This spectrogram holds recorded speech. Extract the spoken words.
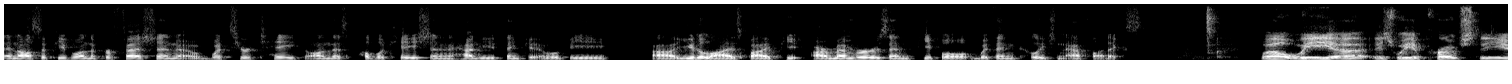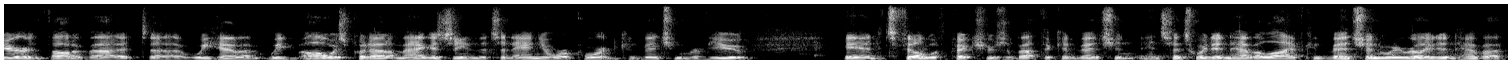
and also people in the profession. What's your take on this publication? And How do you think it will be uh, utilized by our members and people within collegiate athletics? Well, we uh, as we approached the year and thought about it, uh, we have a we always put out a magazine that's an annual report and convention review, and it's filled with pictures about the convention. And since we didn't have a live convention, we really didn't have a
